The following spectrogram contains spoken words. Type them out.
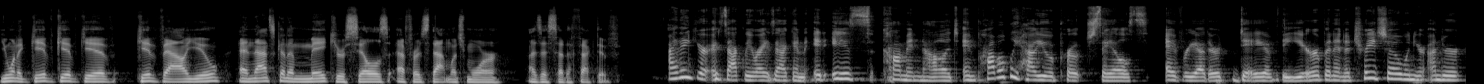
you want to give, give, give, give value, and that's going to make your sales efforts that much more, as I said, effective. I think you're exactly right, Zach. And it is common knowledge and probably how you approach sales every other day of the year. But in a trade show, when you're under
